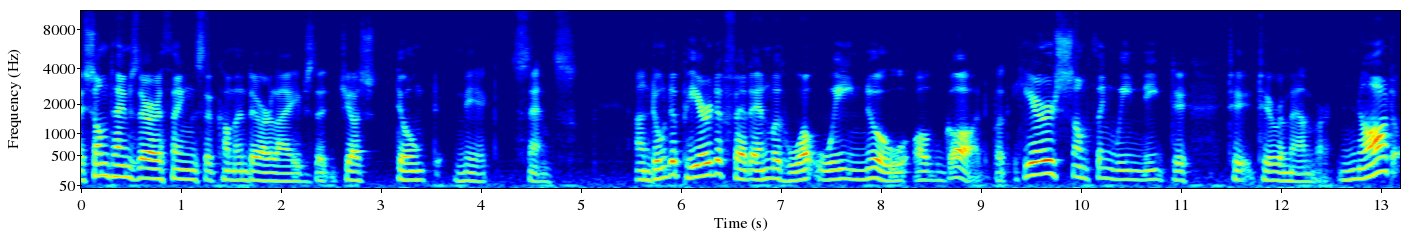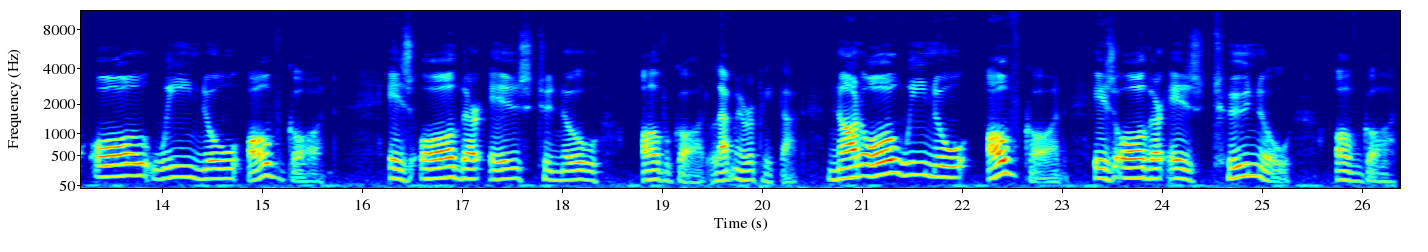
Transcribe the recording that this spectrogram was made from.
Now, sometimes there are things that come into our lives that just don't make sense and don't appear to fit in with what we know of God. But here's something we need to, to, to remember not all we know of God is all there is to know of God. Let me repeat that. Not all we know of God is all there is to know of God.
